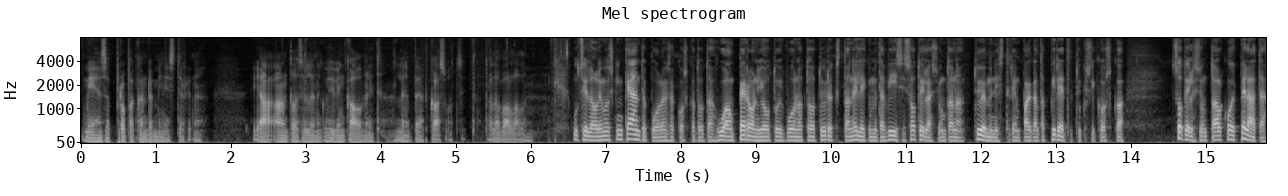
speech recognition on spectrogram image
miehensä propagandaministerinä ja antoi sille niin hyvin kauniit, lempeät kasvot sitten tällä vallalla. Mutta sillä oli myöskin kääntöpuolensa, koska tuota Huan Peron joutui vuonna 1945 sotilasjuntana työministerin paikalta pidetetyksi, koska sotilasjunta alkoi pelätä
